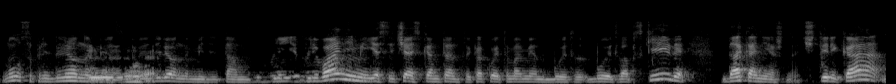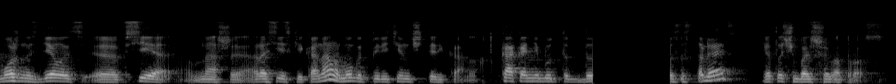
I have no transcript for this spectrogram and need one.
Ну, с определенными, с определенными там, вливаниями, если часть контента в какой-то момент будет, будет в апскейле, да, конечно, 4К можно сделать, э, все наши российские каналы могут перейти на 4К. Но как они будут это составлять, это очень большой вопрос.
